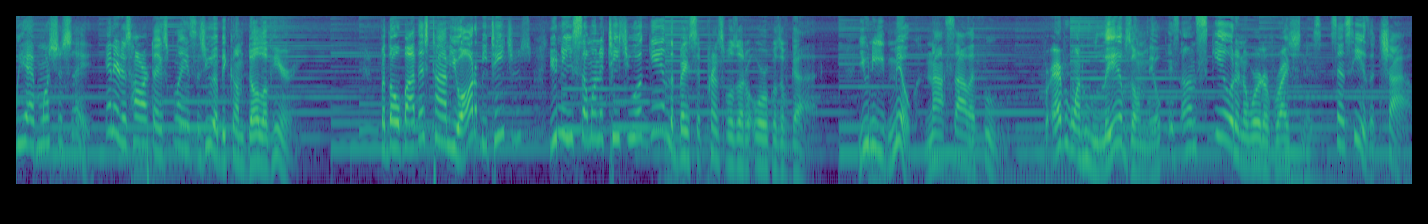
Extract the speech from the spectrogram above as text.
we have much to say, and it is hard to explain since you have become dull of hearing. For though by this time you ought to be teachers, you need someone to teach you again the basic principles of the oracles of God. You need milk, not solid food. For everyone who lives on milk is unskilled in the word of righteousness, since he is a child.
